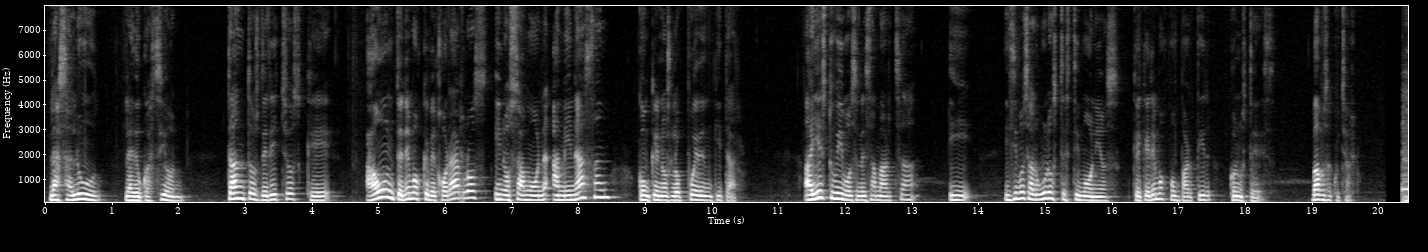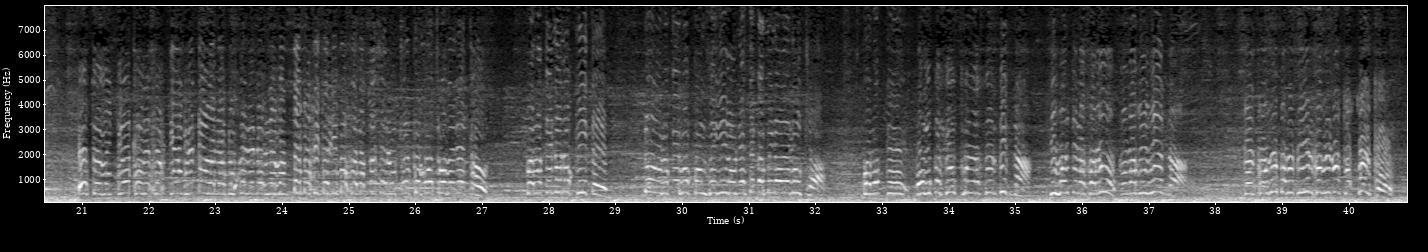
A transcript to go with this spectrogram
La salud, la educación, tantos derechos que aún tenemos que mejorarlos y nos amenazan con que nos los pueden quitar. Ahí estuvimos en esa marcha y hicimos algunos testimonios que queremos compartir con ustedes. Vamos a escucharlo. Este 28 de septiembre todas las mujeres nos levantamos y salimos a la calle a luchar por nuestros derechos, para que no nos quiten todo lo que hemos conseguido en este camino de lucha, para que la educación pueda ser digna, igual que la salud, que la vivienda, que el poder para decidir sobre nuestros cuerpos.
